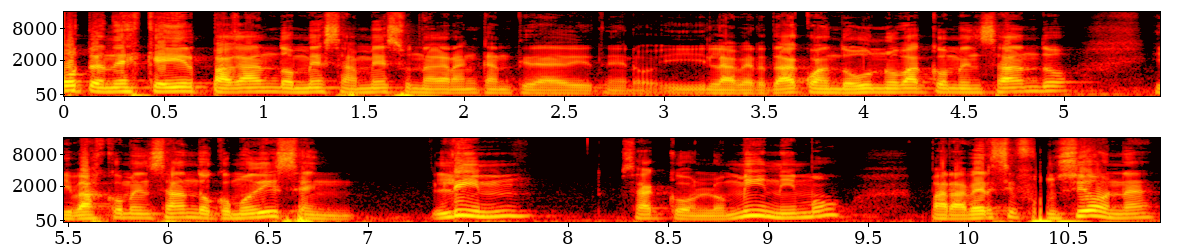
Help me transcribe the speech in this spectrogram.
o tenés que ir pagando mes a mes una gran cantidad de dinero. Y la verdad, cuando uno va comenzando y vas comenzando, como dicen, LIM, o sea, con lo mínimo para ver si funciona,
